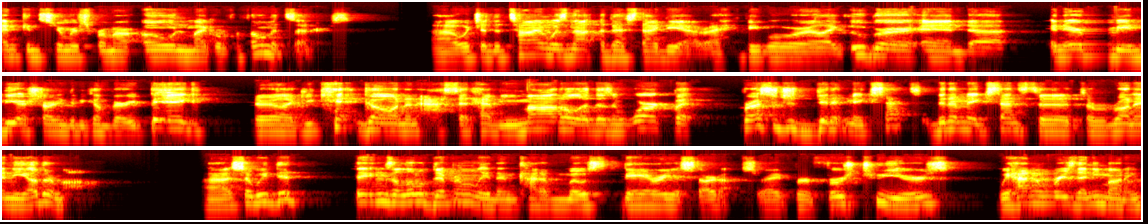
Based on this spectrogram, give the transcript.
end consumers from our own micro fulfillment centers uh, which at the time was not the best idea, right? People were like Uber and uh, and Airbnb are starting to become very big. They're like, you can't go on an asset heavy model; it doesn't work. But for us, it just didn't make sense. It didn't make sense to to run any other model. Uh, so we did things a little differently than kind of most Bay Area startups, right? For first two years, we hadn't raised any money.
